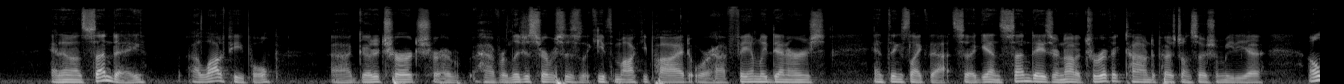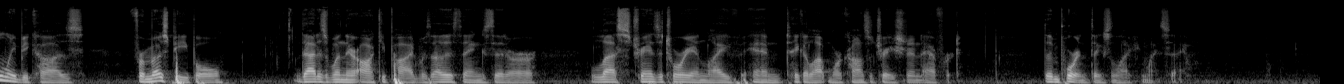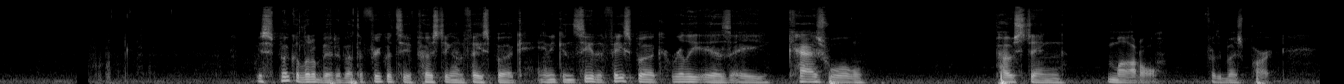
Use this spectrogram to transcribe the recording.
And then on Sunday, a lot of people uh, go to church or have, have religious services that keep them occupied or have family dinners and things like that. So, again, Sundays are not a terrific time to post on social media only because for most people, that is when they're occupied with other things that are less transitory in life and take a lot more concentration and effort. The important things in life, you might say. We spoke a little bit about the frequency of posting on Facebook, and you can see that Facebook really is a casual posting model for the most part.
